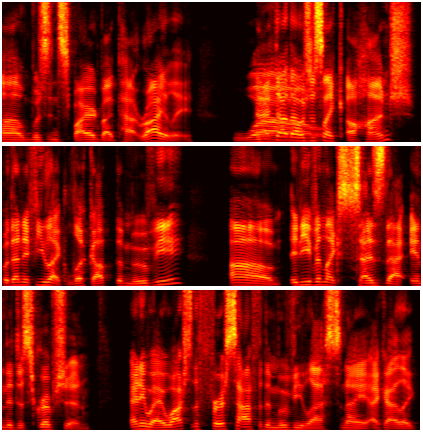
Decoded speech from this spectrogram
um, was inspired by Pat Riley. Wow. And I thought that was just like a hunch, but then if you like look up the movie, um, it even like says that in the description. Anyway, I watched the first half of the movie last night. I got like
